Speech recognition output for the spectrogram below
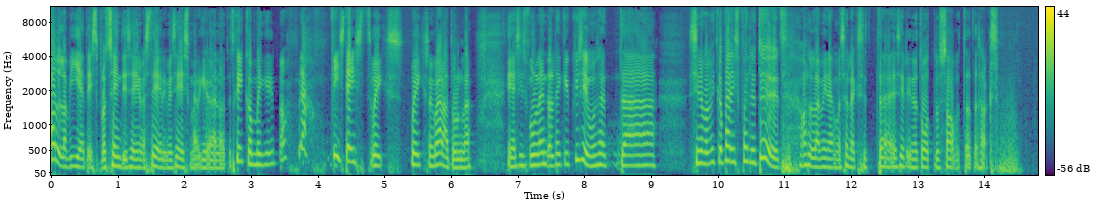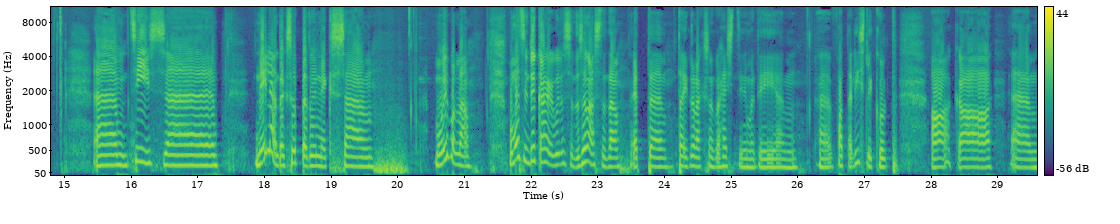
alla viieteist protsendise investeerimise eesmärgi öelnud, et kõik on mingi noh, jah, viisteist võiks, võiks nagu ära tulla. ja siis mul endal tekib küsimus, et äh, sinna peab ikka päris palju tööd alla minema selleks, et äh, selline tootlus saavutada saaks ähm,. siis äh, neljandaks õppetunniks äh, ma võib-olla ma mõtlesin tükk aega, kuidas seda sõnastada, et äh, ta ei kõlaks nagu hästi niimoodi ähm, äh, fatalistlikult. aga ähm,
